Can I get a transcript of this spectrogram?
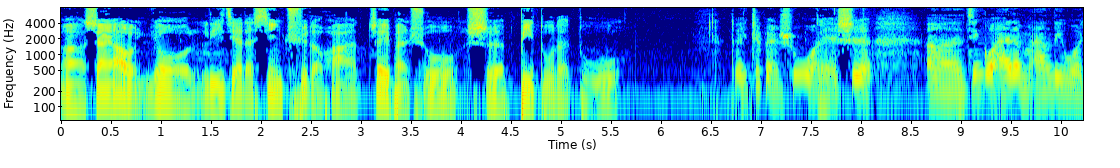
呃，想要有理解的兴趣的话，这本书是必读的读物。对这本书，我也是，呃，经过 Adam 安利，我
